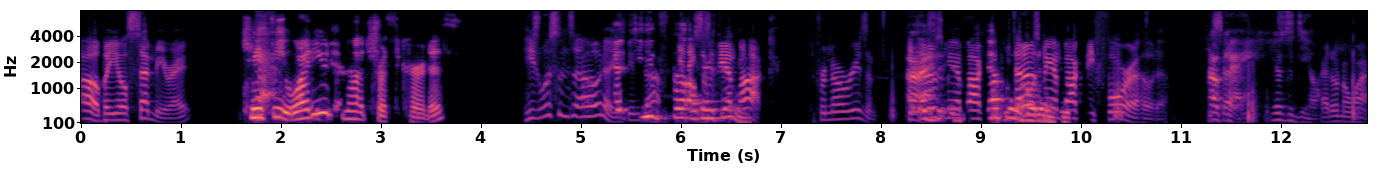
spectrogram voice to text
Oh, but you'll send me, right? Casey, why do you not trust Curtis? He's listened to Hoda. Because He's being he's He the thinks other it's me and thing. Bach for no reason. He Alright. thought it was me and Bach. He Definitely thought it was me Hoda. and Bach before a Hoda. He said. Okay, here's the deal. I don't know why.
